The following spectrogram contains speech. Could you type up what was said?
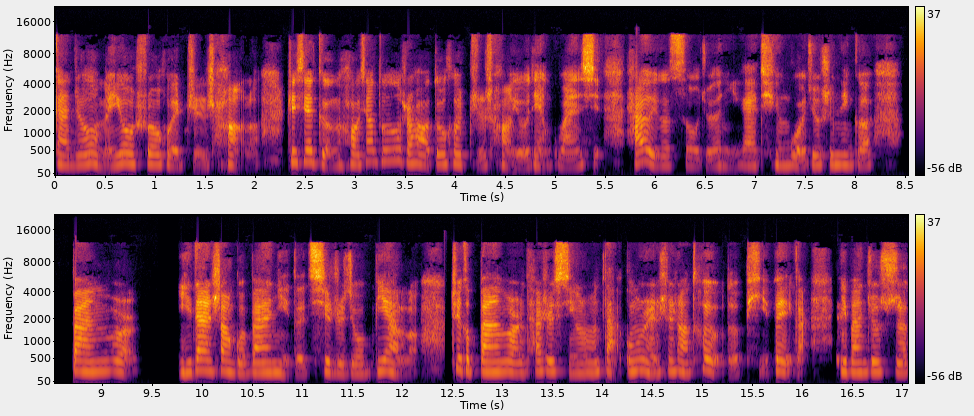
感觉我们又说回职场了，这些梗好像多多少少都和职场有点关系。还有一个词，我觉得你应该听过，就是那个班味儿。一旦上过班，你的气质就变了。这个班味儿，它是形容打工人身上特有的疲惫感，一般就是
